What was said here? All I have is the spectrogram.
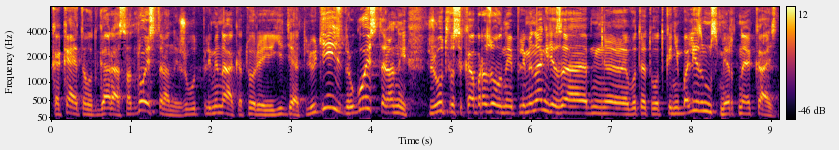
Какая-то вот гора. С одной стороны живут племена, которые едят людей, с другой стороны живут высокообразованные племена, где за э, вот это вот каннибализм смертная казнь.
